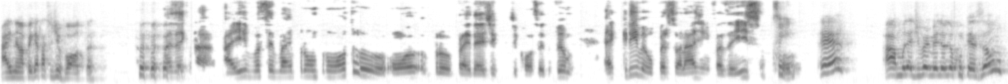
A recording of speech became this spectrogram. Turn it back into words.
Aí não, eu peguei a taça de volta. Mas aí tá. Aí você vai pra um, pra um outro. Um, pro, pra ideia de, de conceito do filme. É crível o personagem fazer isso? Sim. É. A mulher de vermelho olhou com tesão?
